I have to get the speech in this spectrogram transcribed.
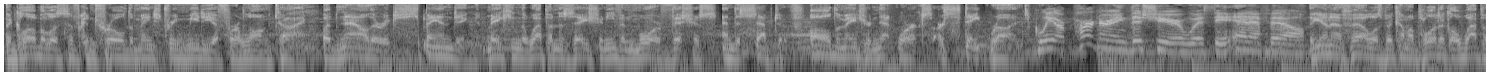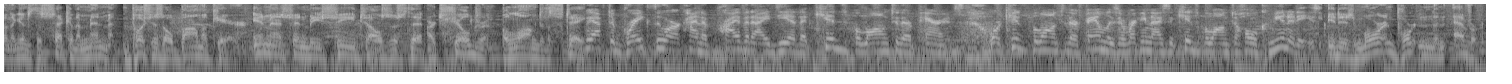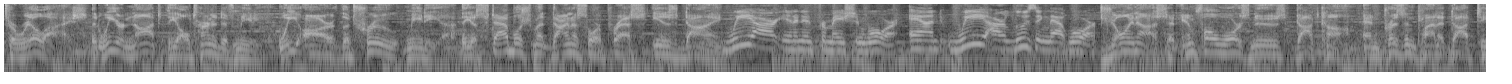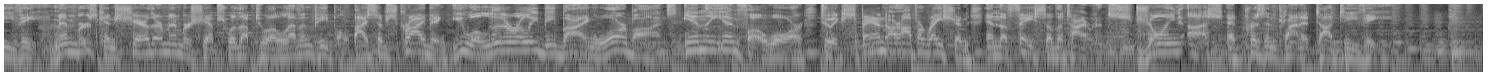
The globalists have controlled the mainstream media for a long time, but now they're expanding and making the weaponization even more vicious and deceptive. All the major networks are state-run. We are partnering this year with the NFL. The NFL has become a political weapon against the Second Amendment and pushes Obamacare. MSNBC tells us that our children belong to the state. We have to break through our kind of private idea that kids belong to their parents or kids belong to their families and recognize that kids belong to whole communities. It is more important than ever to realize that we are not the alternative media. We are the true media. The establishment dinosaur press is dying. We are in an information war, and we are losing that war. Join us at InfoWarsNews.com and PrisonPlanet.tv. Members can share their memberships with up to 11 people. By subscribing, you will literally be buying war bonds in the info war to expand our operation in the face of the tyrants. Join us at PrisonPlanet.tv.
